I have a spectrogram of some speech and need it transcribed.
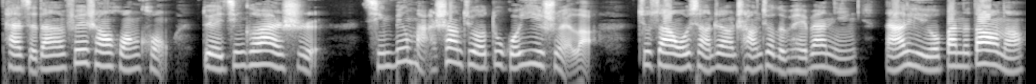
太子丹非常惶恐，对荆轲暗示：“秦兵马上就要渡过易水了，就算我想这样长久的陪伴您，哪里又办得到呢？”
